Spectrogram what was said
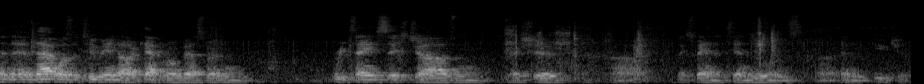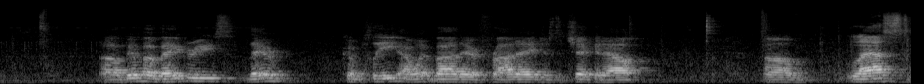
And then that was a two million dollar capital investment and retained six jobs, and they should, uh, expand to ten new ones uh, in the future. Uh, Bimbo Bakeries, they're complete. I went by there Friday just to check it out. Um, Last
